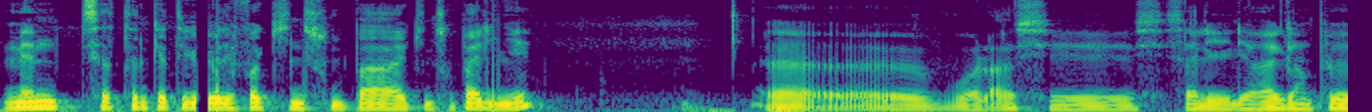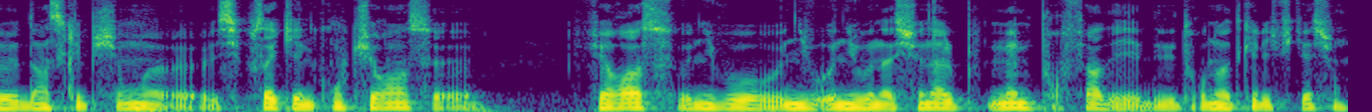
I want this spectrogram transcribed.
même certaines catégories des fois qui ne sont pas, qui ne sont pas alignées. Euh, voilà, c'est ça les, les règles un peu d'inscription. C'est pour ça qu'il y a une concurrence féroce au niveau, au, niveau, au niveau national, même pour faire des, des tournois de qualification.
